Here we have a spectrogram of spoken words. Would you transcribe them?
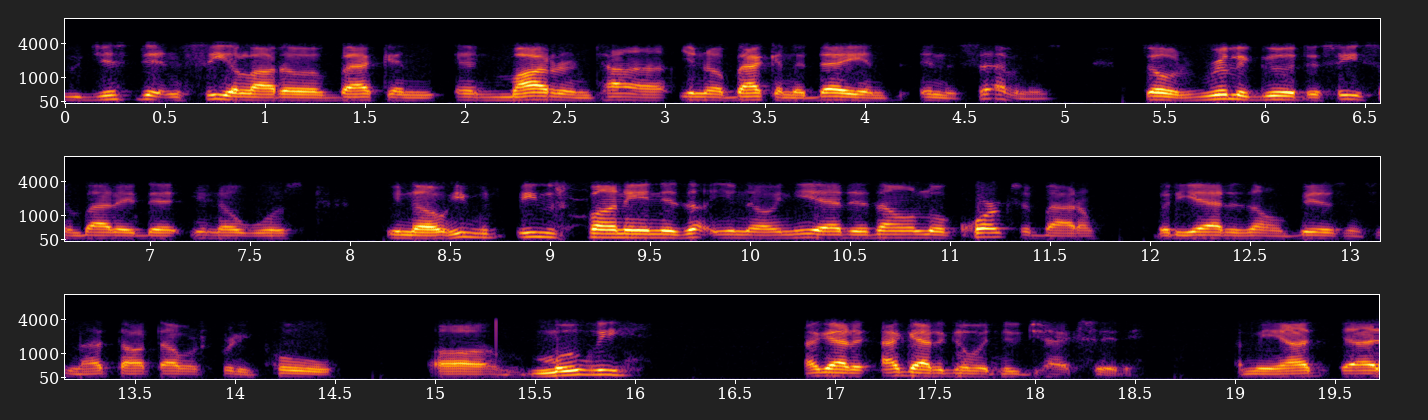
we just didn't see a lot of back in in modern time, you know, back in the day in in the seventies. So it was really good to see somebody that you know was, you know, he was he was funny in his you know, and he had his own little quirks about him, but he had his own business, and I thought that was pretty cool. Uh, movie, I got I got to go with New Jack City. I mean, I, I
